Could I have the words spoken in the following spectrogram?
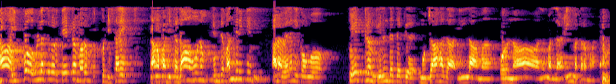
ஆஹ் இப்போ உள்ளத்துல ஒரு தேற்றம் வரும். இப்படி சரி நாங்க படிக்கதான் ஆகணும் என்று வந்திருக்கேன். ஆனா விளங்கிக்கோங்க தேற்றம் இருந்ததுக்கு முஜாகதா இல்லாம ஒரு நாளும் அல்ல இல்ம தரமாட்டான்.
